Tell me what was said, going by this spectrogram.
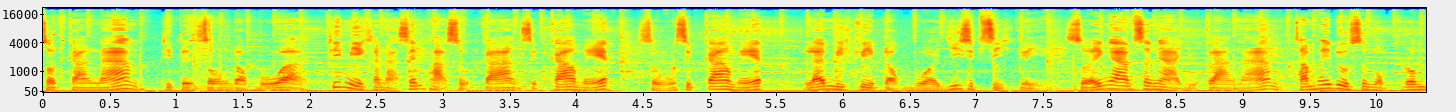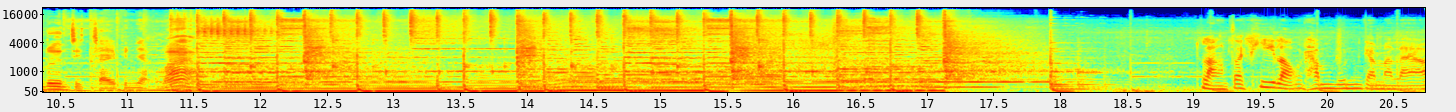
สถกลางน้ำที่เป็นทรงดอกบัว ที่มีขนาดเส้นผ่าศูนย์กลาง 19 เมตร สูง 19 เมตร และมีกลีบดอกบัว 24 กลีบ สวยงามสง่าอยู่กลางน้ำทำให้ดูสงบร่มรื่นจิตใจเป็นอย่างมาก หลังจากที่เราทำบุญกันมาแล้ว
